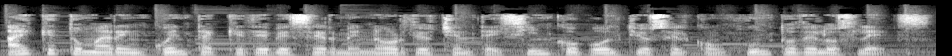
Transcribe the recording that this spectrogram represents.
Hay que tomar en cuenta que debe ser menor de 85 voltios el conjunto de los LEDs.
